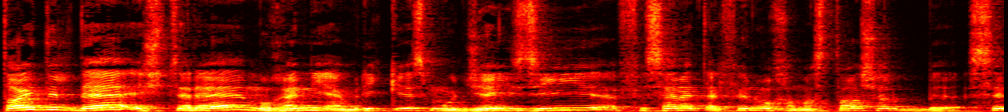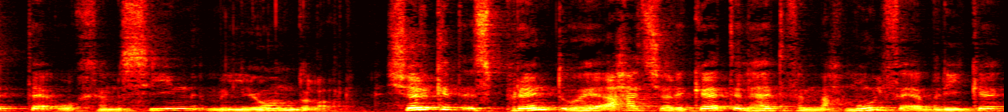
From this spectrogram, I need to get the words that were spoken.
Tidal ده اشتراه مغني أمريكي اسمه Jay Z في سنة 2015 ب 56 مليون دولار. شركة Sprint وهي أحد شركات الهاتف المحمول في أمريكا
